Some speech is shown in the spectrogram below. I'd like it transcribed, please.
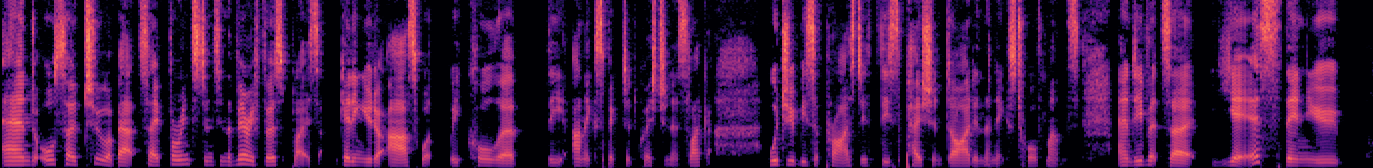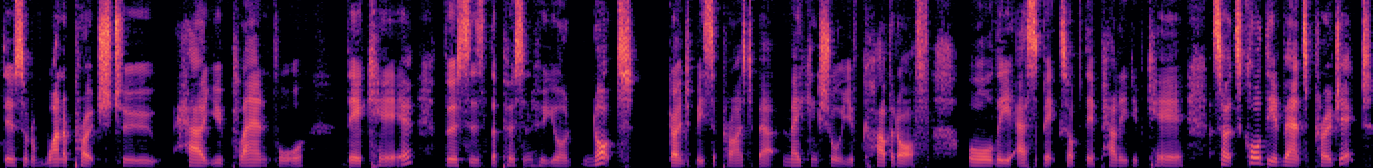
and also too about say for instance in the very first place getting you to ask what we call the the unexpected question. It's like would you be surprised if this patient died in the next 12 months? And if it's a yes then you there's sort of one approach to how you plan for their care versus the person who you're not going to be surprised about making sure you've covered off all the aspects of their palliative care. So it's called the Advance Project,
